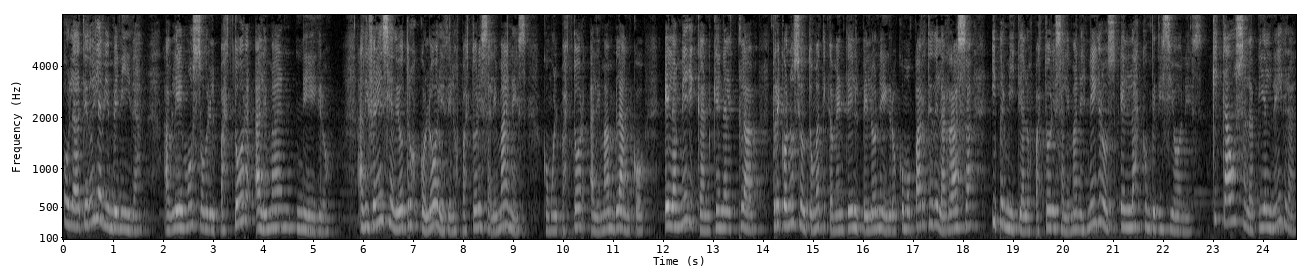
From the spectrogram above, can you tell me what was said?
Hola, te doy la bienvenida. Hablemos sobre el pastor alemán negro. A diferencia de otros colores de los pastores alemanes, como el pastor alemán blanco, el American Kennel Club reconoce automáticamente el pelo negro como parte de la raza y permite a los pastores alemanes negros en las competiciones. ¿Qué causa la piel negra?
